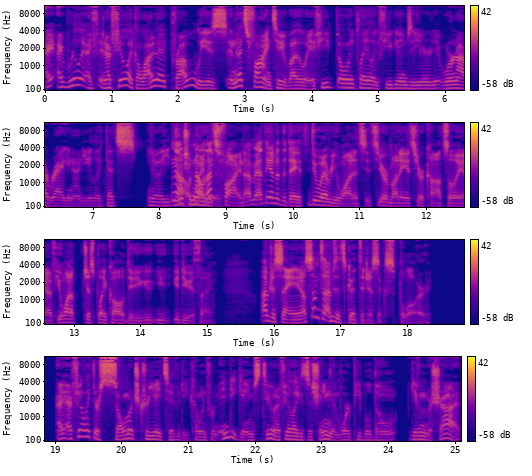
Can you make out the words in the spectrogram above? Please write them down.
I, I really, I, and I feel like a lot of that probably is, and that's fine too, by the way. If you only play like a few games a year, we're not ragging on you. Like that's, you know, you no, no, that's do. fine. I mean, at the end of the day, it's do whatever you want. It's, it's your money. It's your console. You know, if you want to just play Call of Duty, you, you, you do your thing. I'm just saying, you know, sometimes it's good to just explore. I, I, feel like there's so much creativity coming from indie games too, and I feel like it's a shame that more people don't give them a shot.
